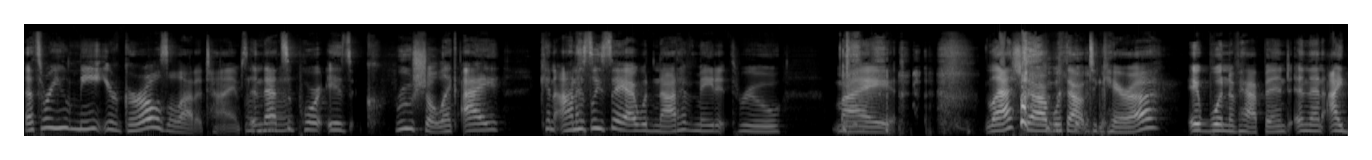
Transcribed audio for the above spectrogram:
That's where you meet your girls a lot of times, and that Mhm. support is crucial. Like I can honestly say, I would not have made it through my last job without Takara. It wouldn't have happened. And then I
